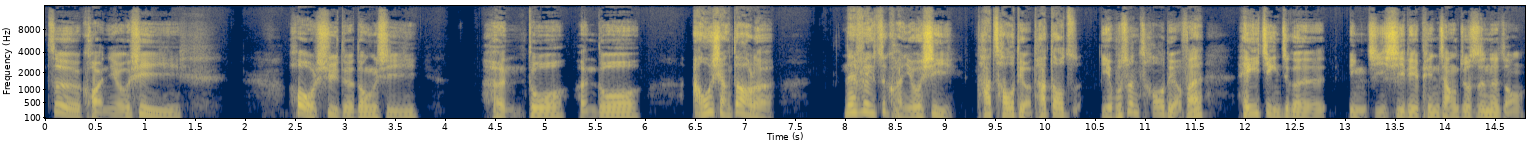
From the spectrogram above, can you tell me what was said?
这款游戏后续的东西很多很多。啊，我想到了 Netflix 这款游戏它超屌，它到这也不算超屌，反正黑镜这个。影集系列平常就是那种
